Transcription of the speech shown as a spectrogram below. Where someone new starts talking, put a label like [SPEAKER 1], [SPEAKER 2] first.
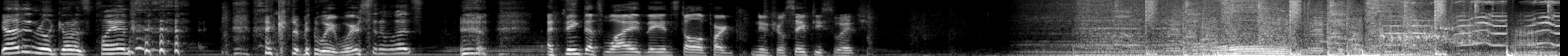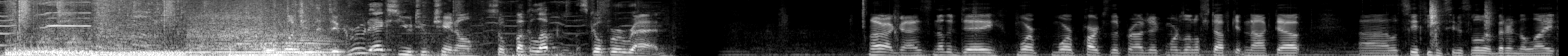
[SPEAKER 1] Yeah, that didn't really go to his plan. that could have been way worse than it was. I think that's why they install a park neutral safety switch. Watching the DaGrootX YouTube channel, so buckle up and let's go for a ride. All right, guys, another day, more more parts of the project, more little stuff getting knocked out. Uh, let's see if you can see this a little bit better in the light.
